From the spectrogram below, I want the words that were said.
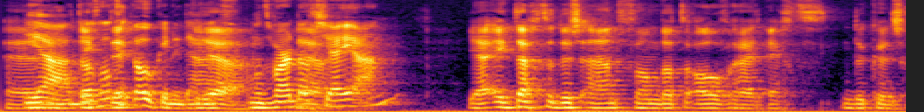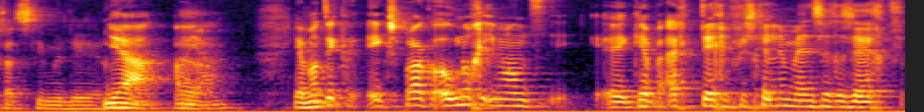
En ja, dat had denk- ik ook inderdaad. Ja, Want waar dacht ja. jij aan? Ja, ik dacht er dus aan van dat de overheid echt de kunst gaat stimuleren. Ja, oh Ja. ja. Ja, want ik, ik sprak ook nog iemand... Ik heb eigenlijk tegen verschillende mensen gezegd...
